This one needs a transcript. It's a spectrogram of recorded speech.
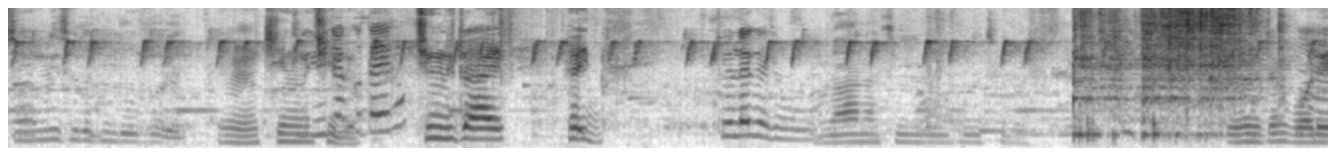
চিংড়ি ছিল কিন্তু উপরে। হুম চিংড়ি ছিল। কোথায় চিংড়িটায় এই চলে গেছে না না চিংড়ি উপরে ছিল। চিংড়িটার পরে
